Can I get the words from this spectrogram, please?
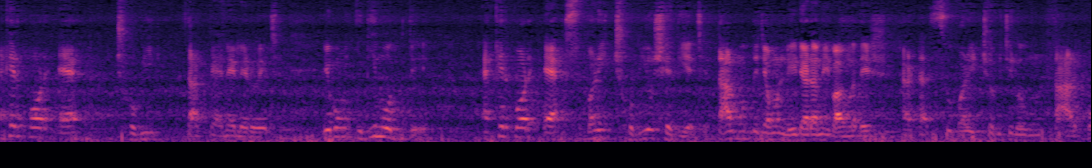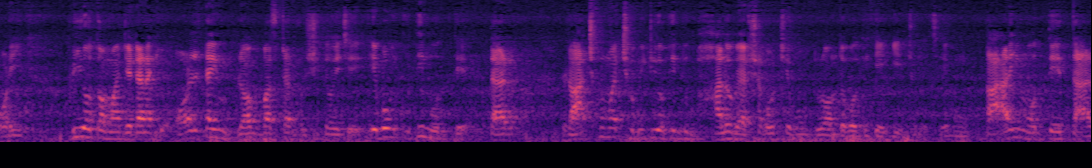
একের পর এক ছবি তার প্যানেলে রয়েছে। এবং ইতিমধ্যে একের পর এক সুপারহিট ছবিও সে দিয়েছে। তার মধ্যে যেমন লিডার আমি বাংলাদেশ, একটা সুপারহিট ছবি ছিল এবং তারপরেই প্রিয়তমা, যেটা নাকি অল টাইম ব্লকবাস্টার ঘোষিত হয়েছে। এবং ইতিমধ্যে তার রাজকুমার ছবিটিও কিন্তু ভালো ব্যবসা করছে এবং দুরন্ত গতিতে এগিয়ে চলেছে। এবং তারই মধ্যে তার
